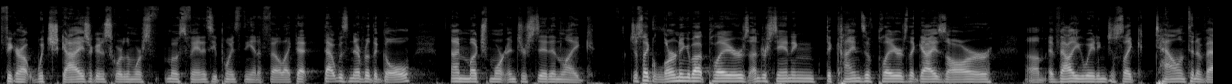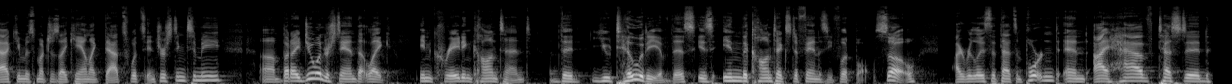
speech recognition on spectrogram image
figure out which guys are going to score the most most fantasy points in the NFL like that that was never the goal i'm much more interested in like just like learning about players, understanding the kinds of players that guys are, um, evaluating just like talent in a vacuum as much as I can. Like that's what's interesting to me. Um, but I do understand that like in creating content, the utility of this is in the context of fantasy football. So I realize that that's important, and I have tested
